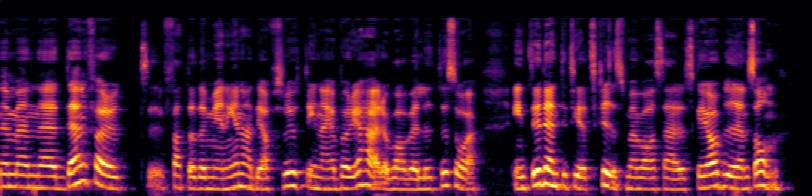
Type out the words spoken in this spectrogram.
Nej men eh, den förutfattade meningen hade jag absolut innan jag började här och var väl lite så, inte identitetskris men var så här, ska jag bli en sån?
